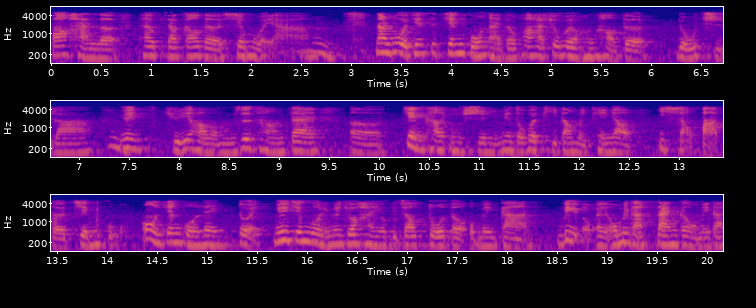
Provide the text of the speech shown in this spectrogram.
包含了它有比较高的纤维啊。嗯那如果今天是坚果奶的话，它就会有很好的油脂啊。嗯因为举例好了，我们日常在呃健康饮食里面都会提到每天要一小把的坚果。哦，坚果类。对，因为坚果里面就含有比较多的 omega 六，哎，omega 三跟 omega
